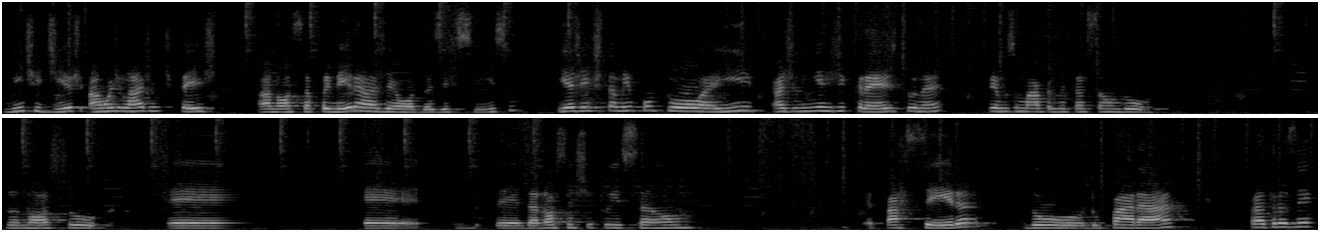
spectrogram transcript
20 dias, onde lá a gente fez a nossa primeira AGO do exercício, e a gente também pontuou aí as linhas de crédito, né? Temos uma apresentação do, do nosso, é, é, é, da nossa instituição parceira do, do Pará para trazer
